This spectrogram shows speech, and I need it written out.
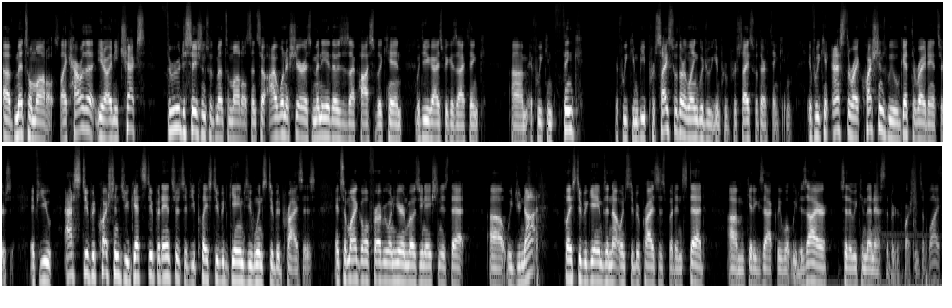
of mental models. Like how are the you know, and he checks through decisions with mental models. And so I want to share as many of those as I possibly can with you guys because I think um, if we can think if we can be precise with our language, we can be precise with our thinking. If we can ask the right questions, we will get the right answers. If you ask stupid questions, you get stupid answers. If you play stupid games, you win stupid prizes. And so, my goal for everyone here in Mozination is that uh, we do not play stupid games and not win stupid prizes, but instead um, get exactly what we desire so that we can then ask the bigger questions of life.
